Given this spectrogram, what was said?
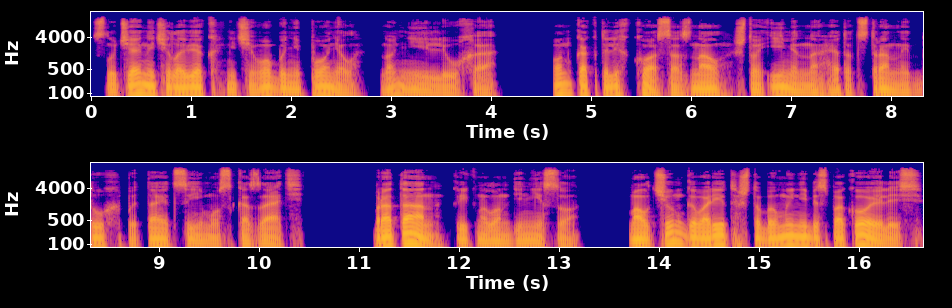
Случайный человек ничего бы не понял, но не Илюха. Он как-то легко осознал, что именно этот странный дух пытается ему сказать. «Братан!» — крикнул он Денису. «Молчун говорит, чтобы мы не беспокоились.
